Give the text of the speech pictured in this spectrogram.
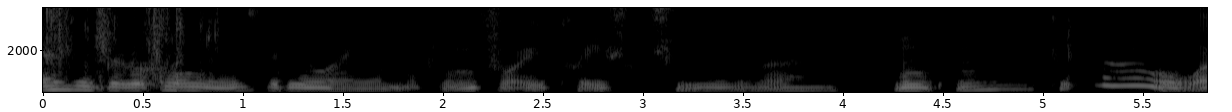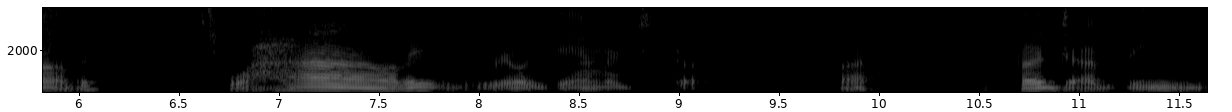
as of the recording of this video, I am looking for a place to uh, move into. Oh, wow, this Wow, they really damaged the fuck fudge of these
